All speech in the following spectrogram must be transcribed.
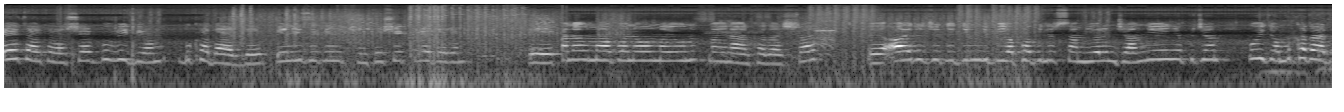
Evet arkadaşlar bu videom bu kadardı. Beni izlediğiniz için teşekkür ederim. Ee, kanalıma abone olmayı unutmayın arkadaşlar. Ee, ayrıca dediğim gibi yapabilirsem yarın canlı yayın yapacağım. Bu videom bu kadardı.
